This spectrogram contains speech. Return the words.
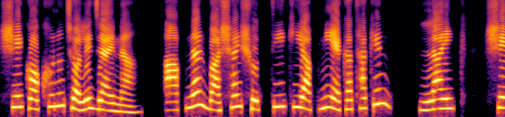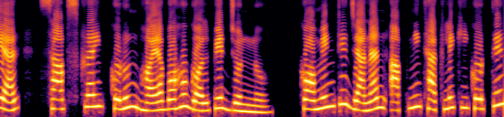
সে কখনো চলে যায় না। আপনার বাসায় সত্যিই কি আপনি একা থাকেন? লাইক, শেয়ার, সাবস্ক্রাইব করুন ভয়াবহ গল্পের জন্য। কমেন্টে জানান আপনি থাকলে কি করতেন?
